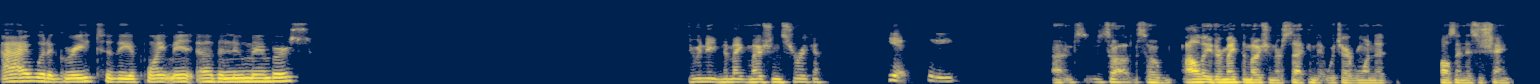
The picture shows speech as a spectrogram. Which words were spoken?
I would agree to the appointment of the new members. Do we need to make motions, Sharika? Yes, please. Uh, so, so I'll either make the motion or second it, whichever one that falls in. This is Shane.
